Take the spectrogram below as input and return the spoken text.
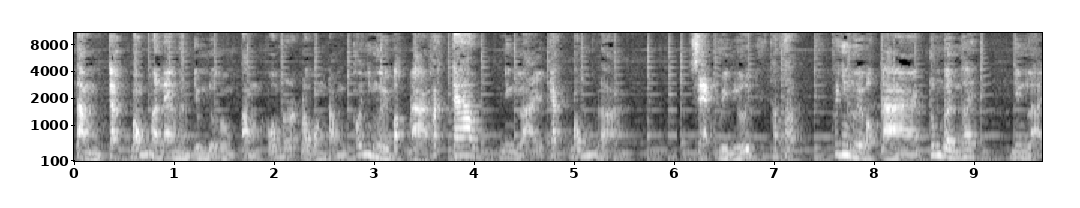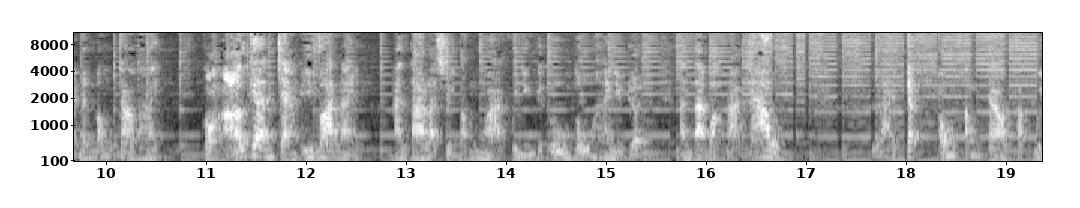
Tầm cắt bóng anh em hình dung được không? Tầm bóng nó rất là quan trọng. Có những người bật đà rất cao nhưng lại cắt bóng là sẹt viền lưới thấp thấp có những người bật đà trung bình thôi nhưng lại đánh bóng cao tay còn ở cái anh chàng Ivan này anh ta là sự tổng hòa của những cái ưu tú hai điều trên. Anh ta bật đà cao lại cắt bóng tầm cao phát huy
